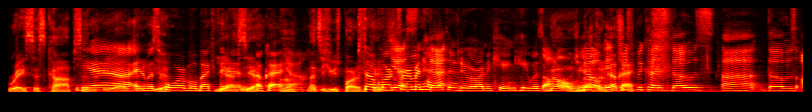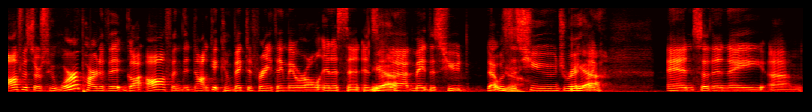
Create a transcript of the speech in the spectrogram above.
racist cops. And, Yeah, and it was yeah. horrible back then. Yes, yeah. Okay. uh-huh. Yeah. That's a huge part of the So case. Mark Yes, Fuhrman had that- nothing to do with Rodney King. He was all No, OJ. No, it's Okay. just because those uh, those officers who were a part of it got off and did not get convicted for anything. They were all innocent, and so Yeah. that made this huge. That was this huge. Ra- Yeah. like- and so then they. Um,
